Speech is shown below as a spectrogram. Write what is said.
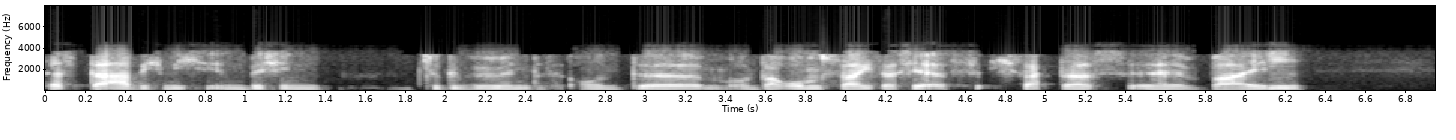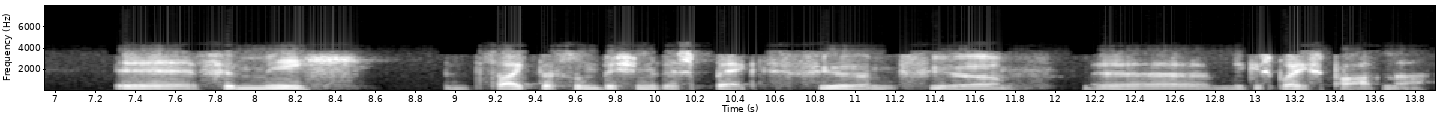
das, da habe ich mich ein bisschen zu gewöhnt. Und, äh, und warum sage ich das jetzt? Ich sage das, äh, weil äh, für mich zeigt das so ein bisschen Respekt für, für äh, die Gesprächspartner.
